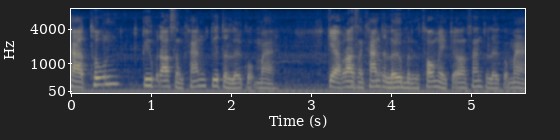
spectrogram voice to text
cartoon គឺផ្ដោតសំខាន់គឺទៅលើកុមារគេអត់ផ្ដោតសំខាន់ទៅលើមនុស្សធំទេគេផ្ដោតសំខាន់ទៅលើកុមារ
